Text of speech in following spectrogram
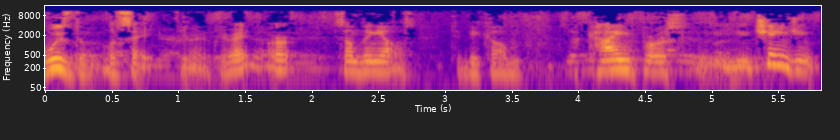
wisdom, let's say, theoretically, right? Or something else. To become a kind person. You're changing.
